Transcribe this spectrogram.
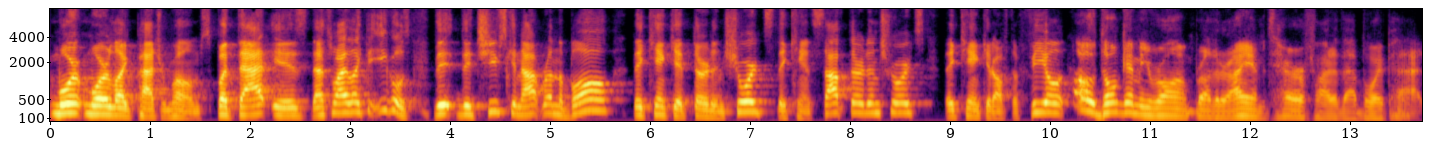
more more like Patrick Mahomes. But that is that's why I like the Eagles. The the Chiefs cannot run the ball. They can't get third and shorts. They can't stop third and shorts. They can't get off the field. Oh, don't get me wrong, brother. I am terrified of that boy Pat.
